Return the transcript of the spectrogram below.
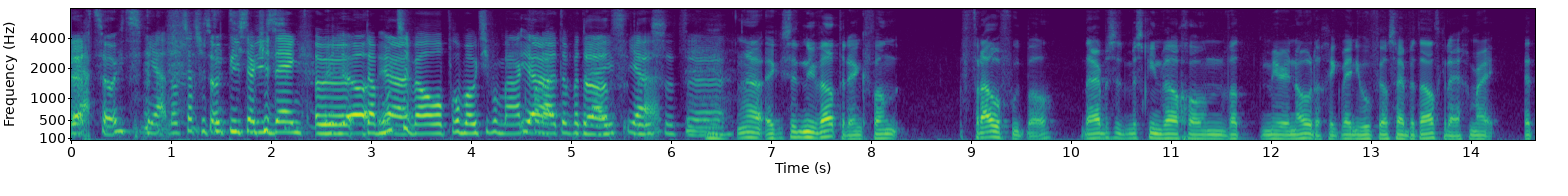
ja. echt zoiets. ja, dat is echt zo, Zo typisch, dat je denkt, eh, wel, daar ja. moet ze wel promotie voor maken vanuit een bedrijf. dat, ja. Dus het, eh, Ja. Nou, ik zit nu wel te denken van vrouwenvoetbal. Daar hebben ze het misschien wel gewoon wat meer nodig. Ik weet niet hoeveel zij betaald krijgen, maar het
